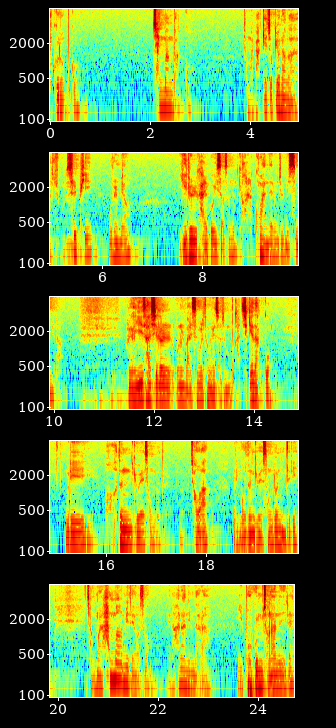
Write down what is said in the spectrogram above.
부끄럽고 책망받고 밖에 쫓겨나가지고 슬피 울며 이를 갈고 있어서는 결코 안 되는 줄 믿습니다. 우리가 이 사실을 오늘 말씀을 통해서 좀 같이 깨닫고 우리 모든 교회 성도들 저와 우리 모든 교회 성도님들이 정말 한 마음이 되어서 내가 하나님 나라 이 복음 전하는 일에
